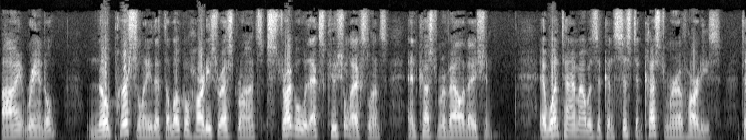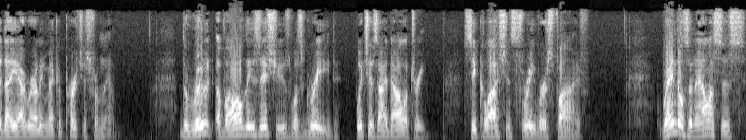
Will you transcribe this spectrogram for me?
I, Randall, know personally that the local Hardee's restaurants struggle with executional excellence and customer validation. At one time, I was a consistent customer of Hardee's. Today, I rarely make a purchase from them. The root of all these issues was greed, which is idolatry. See Colossians 3, verse 5. Randall's analysis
